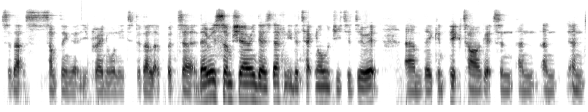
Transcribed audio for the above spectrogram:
So that's something that Ukraine will need to develop. But uh, there is some sharing. There's definitely the technology to do it. Um, they can pick targets and, and, and, and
